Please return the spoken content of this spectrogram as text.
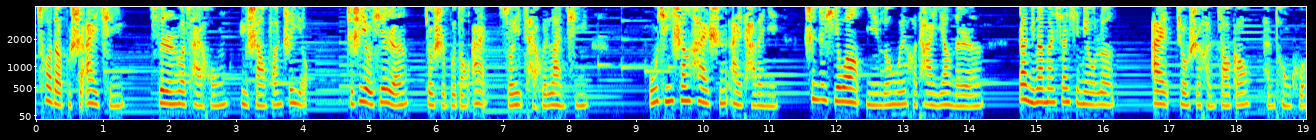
错的不是爱情，斯人若彩虹，遇上方知有。只是有些人就是不懂爱，所以才会滥情，无情伤害深爱他的你，甚至希望你沦为和他一样的人，让你慢慢相信谬论，爱就是很糟糕，很痛苦。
